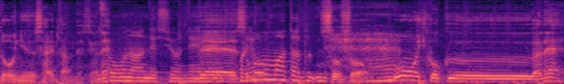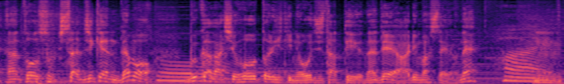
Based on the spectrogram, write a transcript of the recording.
導入されたんですよね。そうなんですよね。これでそのもまたどそうそう。ね。ゴーン被告がね逃走した事件でも部下が司法取引に応じたっていうね例ありましたよね。はい、うん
